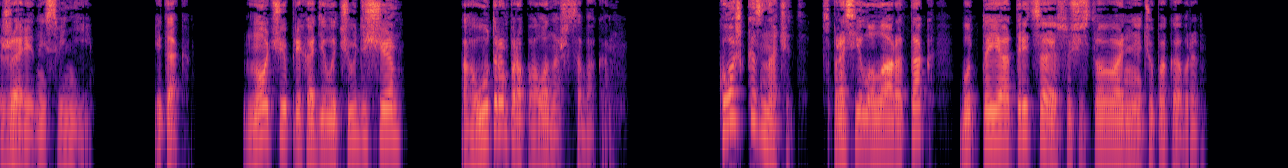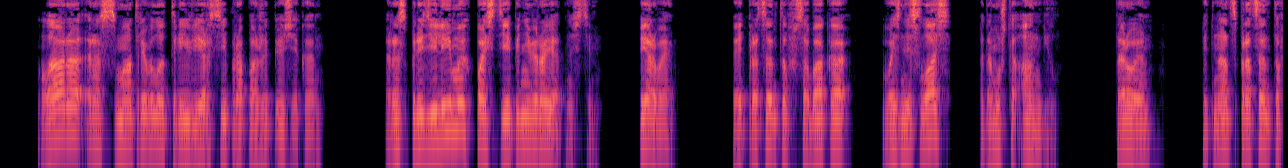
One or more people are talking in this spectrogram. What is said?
жареной свиньи. Итак, ночью приходило чудище, а утром пропала наша собака. «Кошка, значит?» — спросила Лара так, будто я отрицаю существование Чупакабры. Лара рассматривала три версии пропажи песика. Распределим их по степени вероятности. Первое. 5% собака вознеслась, потому что ангел. Второе. 15%.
